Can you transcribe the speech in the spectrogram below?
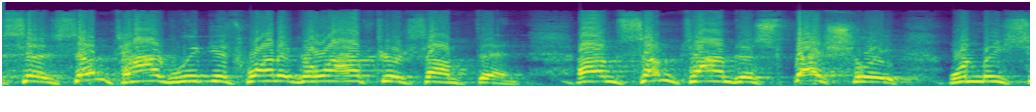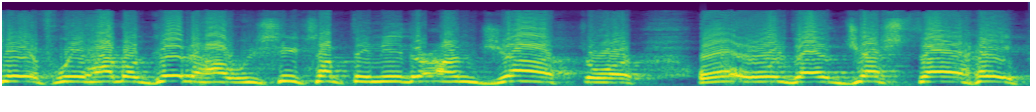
so sometimes we just want to go after something. Um, sometimes, especially when we see if we have a good heart, we see something either unjust or or, or the just the hey,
